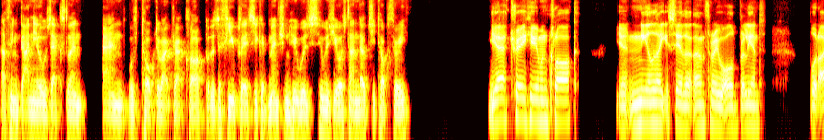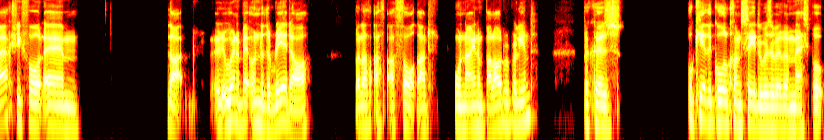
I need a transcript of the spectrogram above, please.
I think Daniel was excellent, and we've talked about Jack Clarke. But there's a few players you could mention. Who was who was your standout? Your top three? Yeah, Trai Hume and Clarke. Yeah, Neil, like you say, that them three were all brilliant. But I actually thought um, that it went a bit under the radar. But I, I, I thought that O'Nien and Ballard were brilliant because okay, the goal conceded was a bit of a mess, but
